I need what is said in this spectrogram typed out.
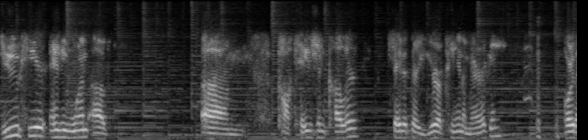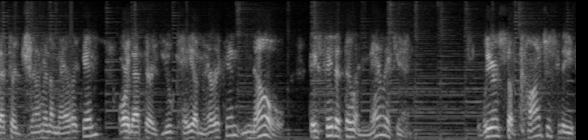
do you hear anyone of um, Caucasian color say that they're European American? or that they're German American? Or that they're UK American? No. They say that they're American. We're subconsciously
